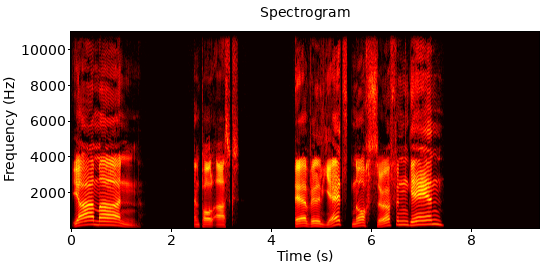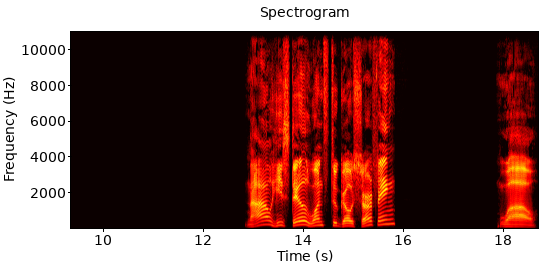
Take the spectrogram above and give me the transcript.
Ja, Mann. And Paul asks, Er will jetzt noch surfen gehen? Now he still wants to go surfing? Wow.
